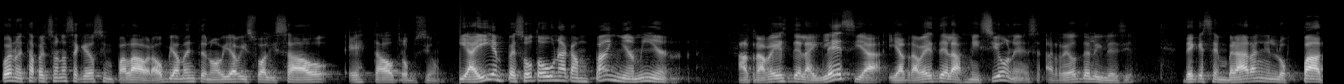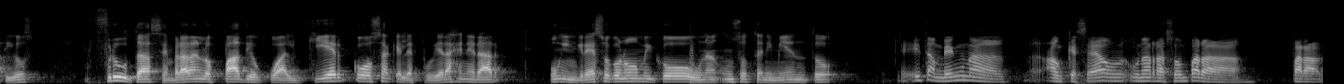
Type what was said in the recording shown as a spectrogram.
bueno, esta persona se quedó sin palabra. Obviamente no había visualizado esta otra opción. Y ahí empezó toda una campaña mía a través de la iglesia y a través de las misiones alrededor de la iglesia, de que sembraran en los patios frutas, sembrar en los patios cualquier cosa que les pudiera generar un ingreso económico, un sostenimiento. Y también una, aunque sea una razón para, para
